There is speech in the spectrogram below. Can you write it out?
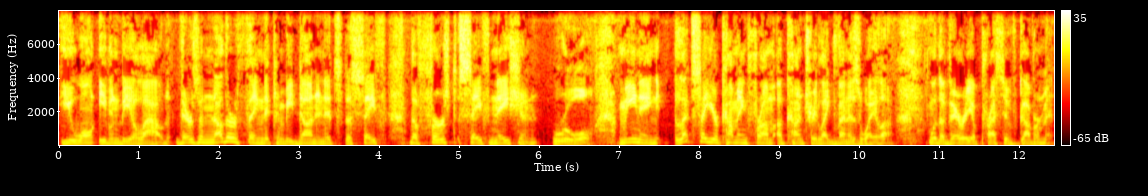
you won't even be allowed. There's another another thing that can be done, and it's the safe, the first safe nation rule. Meaning, let's say you're coming from a country like Venezuela with a very oppressive government,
